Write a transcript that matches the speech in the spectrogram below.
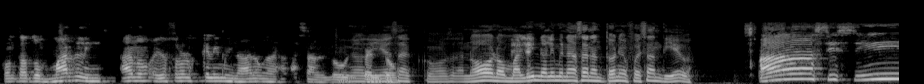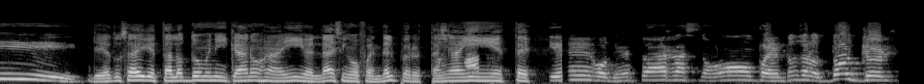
contra tus Marlins. Ah, no, ellos fueron los que eliminaron a, a San Luis, No perdón. esas cosas. No, los Marlins no eliminaron a San Antonio, fue San Diego. Ah, sí, sí. Y ya tú sabes que están los dominicanos ahí, ¿verdad? Sin ofender, pero están ahí, este... Diego, tienes toda la razón. Pues entonces los Dodgers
